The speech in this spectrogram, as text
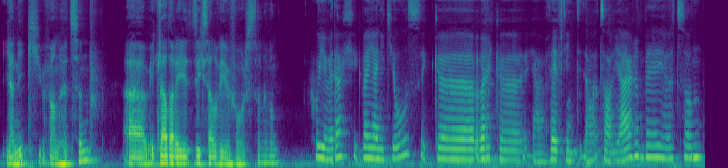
Yannick van Hudson. Uh, ik laat haar zichzelf even voorstellen. Van. Goedemiddag, ik ben Yannick Joos. Ik uh, werk uh, ja, 15 jaren bij Hudson.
